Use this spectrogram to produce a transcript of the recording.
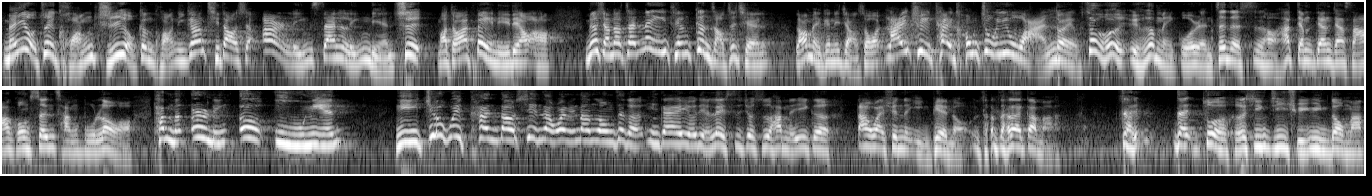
没有最狂，只有更狂。你刚刚提到的是二零三零年，是马德拉贝尼撩啊，没有想到在那一天更早之前。老美跟你讲说，来去太空住一晚。对，所以我有有个美国人真的是哈，他讲讲讲啥工深藏不露哦。他们二零二五年，你就会看到现在外面当中这个应该有点类似，就是他们的一个大外宣的影片哦。他他在干嘛？在。在做核心肌群运动吗？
